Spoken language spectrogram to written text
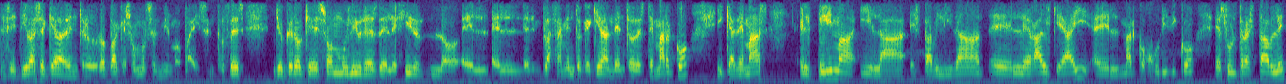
en definitiva se queda dentro de Europa, que somos el mismo país. Entonces, yo creo que son muy libres de elegir el, el emplazamiento que quieran dentro de este marco y que además el clima y la estabilidad eh, legal que hay, el marco jurídico es ultra estable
